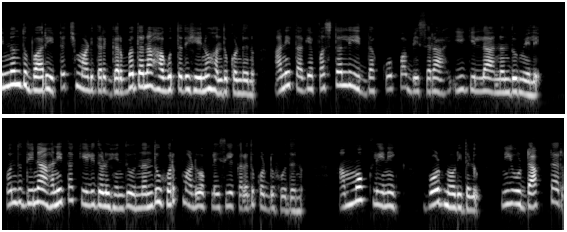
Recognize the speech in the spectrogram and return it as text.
ಇನ್ನೊಂದು ಬಾರಿ ಟಚ್ ಮಾಡಿದರೆ ಗರ್ಭಧನ ಆಗುತ್ತದೆ ಏನೋ ಅಂದುಕೊಂಡನು. ಅನಿತಾಗೆ ಫಸ್ಟಲ್ಲಿ ಇದ್ದ ಕೋಪ ಬೇಸರ, ಈಗಿಲ್ಲ ನಂದು ಮೇಲೆ. ಒಂದು ದಿನ ಅನಿತಾ ಕೇಳಿದಳು ಎಂದು ನಂದು ವರ್ಕ್ ಮಾಡುವ ಪ್ಲೇಸಿಗೆ ಕರೆದುಕೊಂಡು ಹೋದನು. ಅಮ್ಮೋ ಕ್ಲಿನಿಕ್ ಬೋರ್ಡ್ ನೋಡಿದಳು. ನೀವು ಡಾಕ್ಟರ್,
